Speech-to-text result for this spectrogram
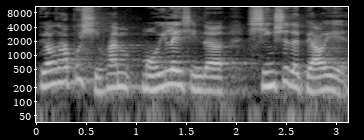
比方说他不喜欢某一类型的形式的表演，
